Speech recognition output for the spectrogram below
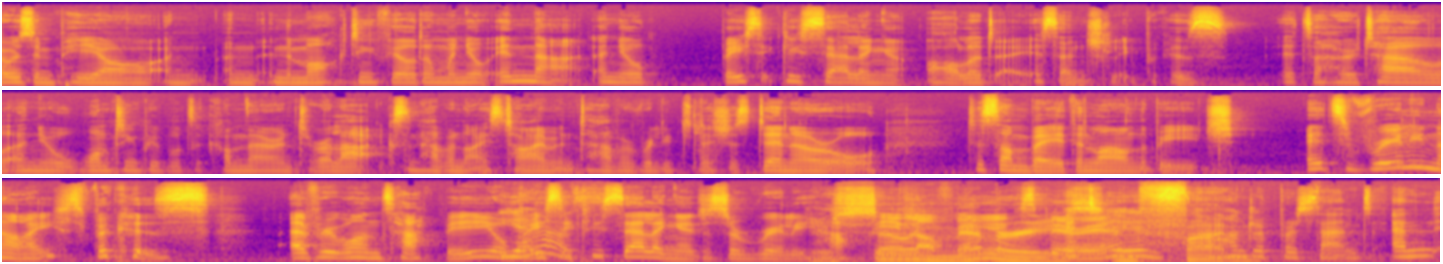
was in PR and, and in the marketing field, and when you're in that, and you're basically selling a holiday essentially because it's a hotel, and you're wanting people to come there and to relax and have a nice time and to have a really delicious dinner or to sunbathe and lie on the beach. It's really nice because everyone's happy. You're Yes. basically selling it just a really You're happy, selling lovely memories. Experience. It is fun. hundred percent, and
